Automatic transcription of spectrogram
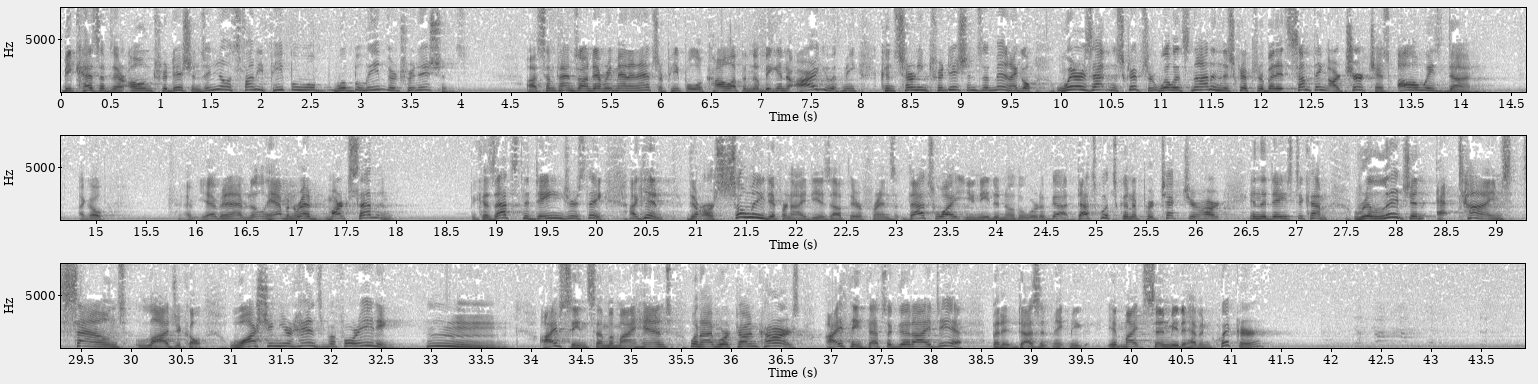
because of their own traditions. And you know, it's funny, people will, will believe their traditions. Uh, sometimes on Every Man an Answer, people will call up and they'll begin to argue with me concerning traditions of men. I go, where is that in the scripture? Well, it's not in the scripture, but it's something our church has always done. I go, you evidently haven't read Mark 7 because that's the dangerous thing. Again, there are so many different ideas out there, friends. That's why you need to know the Word of God. That's what's going to protect your heart in the days to come. Religion at times sounds logical. Washing your hands before eating. Hmm. I've seen some of my hands when I've worked on cars. I think that's a good idea, but it doesn't make me, it might send me to heaven quicker,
